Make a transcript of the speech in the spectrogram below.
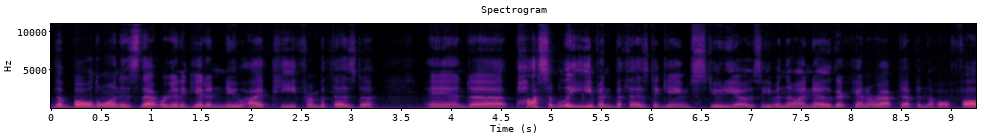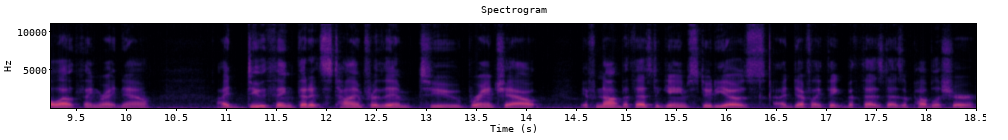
the bold one is that we're gonna get a new IP from Bethesda, and uh, possibly even Bethesda Game Studios, even though I know they're kind of wrapped up in the whole Fallout thing right now. I do think that it's time for them to branch out. If not Bethesda Game Studios, I definitely think Bethesda as a publisher.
